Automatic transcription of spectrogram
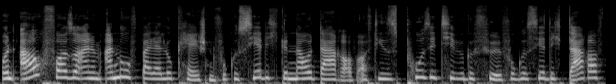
Und auch vor so einem Anruf bei der Location, fokussiere dich genau darauf, auf dieses positive Gefühl. Fokussiere dich darauf,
